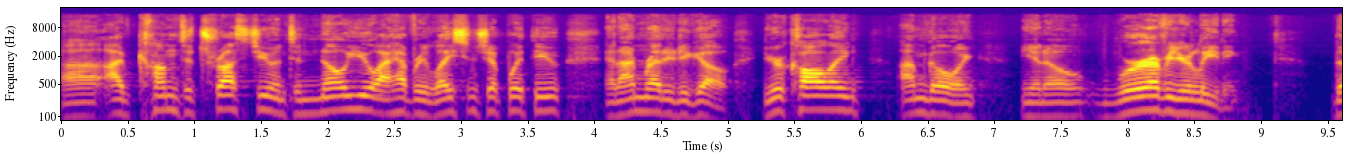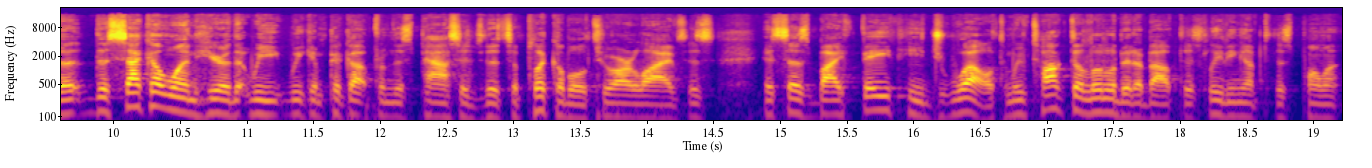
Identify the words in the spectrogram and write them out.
Uh, I've come to trust you and to know you. I have relationship with you, and I'm ready to go. You're calling, I'm going, you know, wherever you're leading. The, the second one here that we, we can pick up from this passage that's applicable to our lives is it says, By faith he dwelt. And we've talked a little bit about this leading up to this moment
